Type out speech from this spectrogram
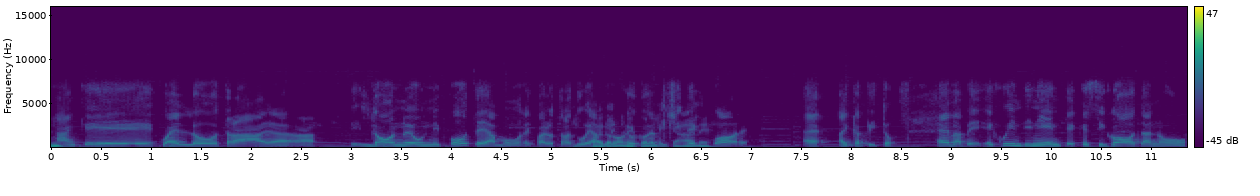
Mm. anche quello tra eh, il nonno e un nipote è amore, quello tra Il due amici due amici del cuore. Eh, hai capito? Eh vabbè, e quindi niente, che si godano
